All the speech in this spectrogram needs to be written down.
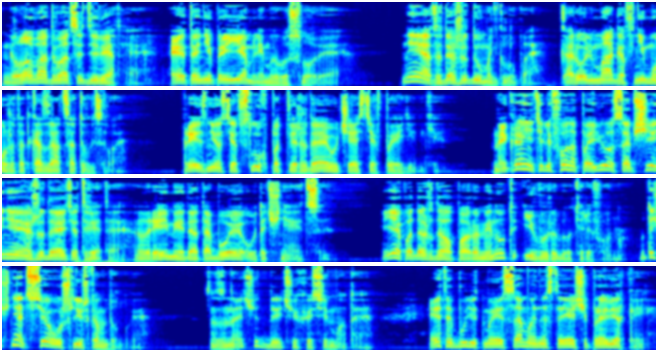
Глава 29. Это неприемлемые условия. Нет, даже думать глупо. Король магов не может отказаться от вызова. Произнес я вслух, подтверждая участие в поединке. На экране телефона появилось сообщение ожидать ответа. Время и дата боя уточняется. Я подождал пару минут и вырубил телефон. Уточнять все уж слишком долго. Значит, Дэчи Хасимота. Это будет моей самой настоящей проверкой.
